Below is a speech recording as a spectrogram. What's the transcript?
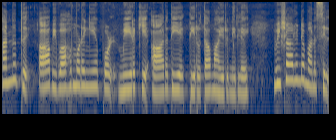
അന്നത്തെ ആ വിവാഹം മുടങ്ങിയപ്പോൾ മീരയ്ക്ക് ആരതിയെ തിരുത്താമായിരുന്നില്ലേ? വിശാലിന്റെ മനസ്സിൽ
